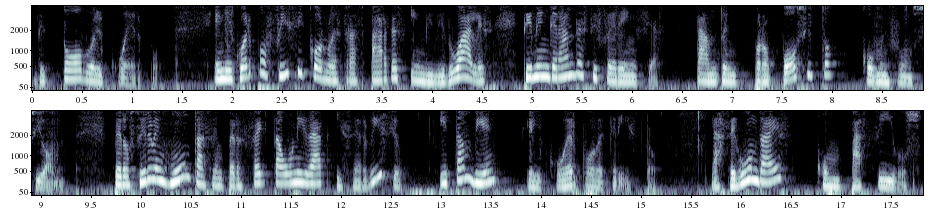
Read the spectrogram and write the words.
de todo el cuerpo. En el cuerpo físico nuestras partes individuales tienen grandes diferencias, tanto en propósito como en función, pero sirven juntas en perfecta unidad y servicio, y también el cuerpo de Cristo. La segunda es compasivos.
